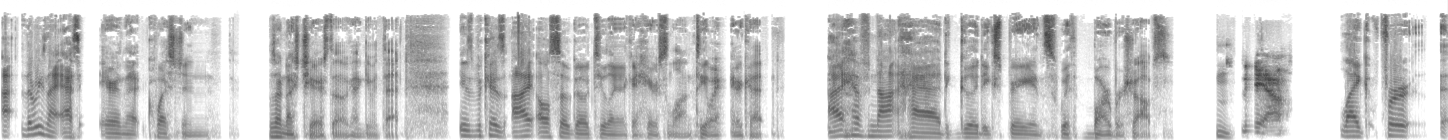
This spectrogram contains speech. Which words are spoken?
I, the reason I asked Aaron that question, those are nice chairs though. I gotta give it that, is because I also go to like a hair salon to get my hair cut. I have not had good experience with barber shops. yeah. Like for uh,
